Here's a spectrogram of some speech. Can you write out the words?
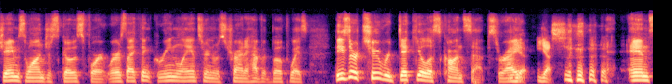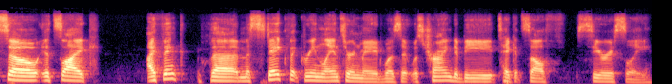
james wan just goes for it whereas i think green lantern was trying to have it both ways. These are two ridiculous concepts right? Yeah, yes. And so it's like i think the mistake that green lantern made was it was trying to be take itself seriously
